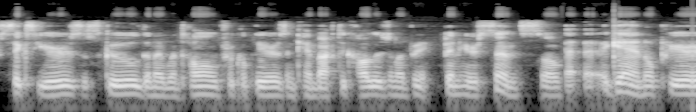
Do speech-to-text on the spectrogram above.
six years of school. Then I went home for a couple of years and came back to college, and I've been- here since. So uh, again, up here,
